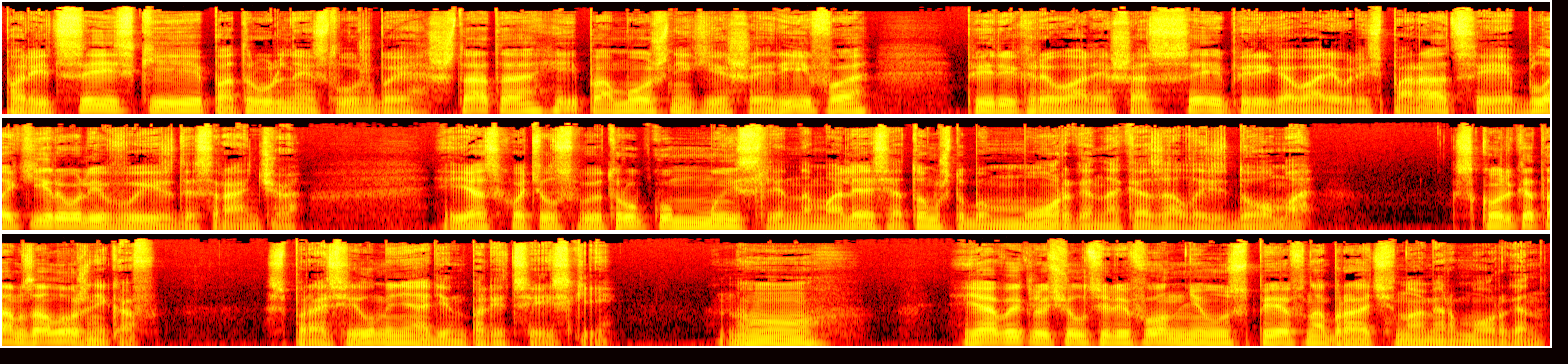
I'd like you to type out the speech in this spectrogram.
Полицейские, патрульные службы штата и помощники шерифа перекрывали шоссе, переговаривались по рации, блокировали выезды с ранчо. Я схватил свою трубку, мысленно молясь о том, чтобы Морган оказалась дома. «Сколько там заложников?» – спросил меня один полицейский. «Ну, Я выключил телефон, не успев набрать номер Морган.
